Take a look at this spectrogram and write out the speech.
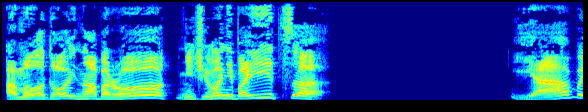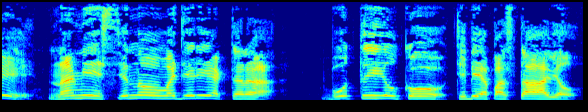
А молодой, наоборот, ничего не боится. Я бы на месте нового директора бутылку тебе поставил.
